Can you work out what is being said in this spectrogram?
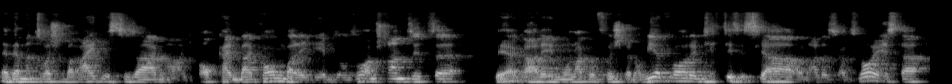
äh, wenn man zum Beispiel bereit ist zu sagen, oh, ich brauche keinen Balkon, weil ich eben so und so am Strand sitze, der gerade in Monaco frisch renoviert wurde dieses Jahr und alles ganz neu ist da.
